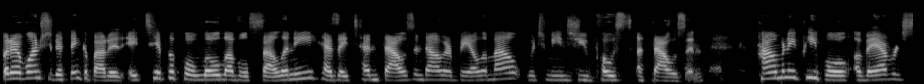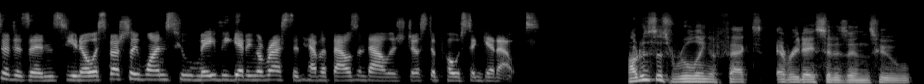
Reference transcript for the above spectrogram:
But I want you to think about it. A typical low level felony has a $10,000 bail amount, which means you post a thousand. How many people of average citizens, you know, especially ones who may be getting arrested, have a thousand dollars just to post and get out? How does this ruling affect everyday citizens who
